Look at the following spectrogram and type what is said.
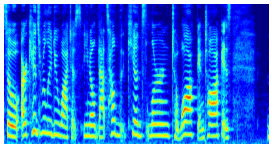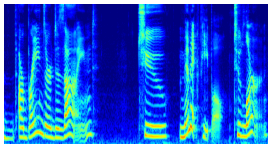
So our kids really do watch us. You know, that's how the kids learn to walk and talk is our brains are designed to mimic people, to learn.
